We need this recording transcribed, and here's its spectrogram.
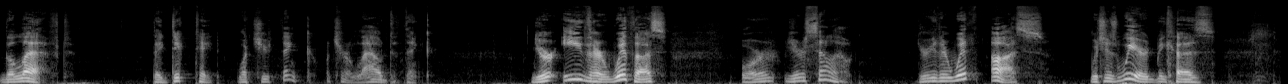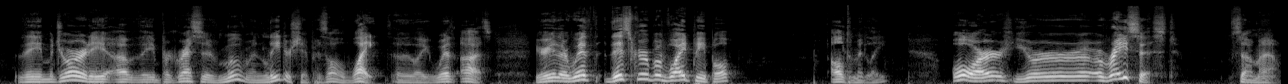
the left. They dictate what you think, what you're allowed to think. You're either with us or you're a sellout. You're either with us, which is weird because the majority of the progressive movement leadership is all white, so like with us. You're either with this group of white people, ultimately, or you're a racist somehow.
